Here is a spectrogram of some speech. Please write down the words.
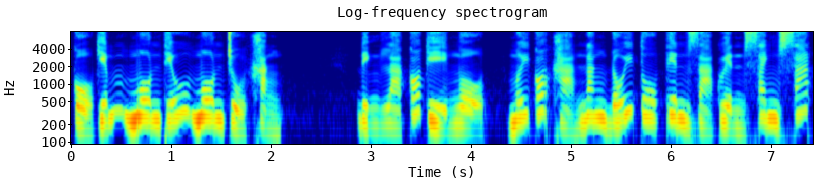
cổ kiếm môn thiếu môn chủ khẳng. Định là có kỳ ngộ mới có khả năng đối tu tiên giả quyền sanh sát.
